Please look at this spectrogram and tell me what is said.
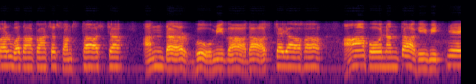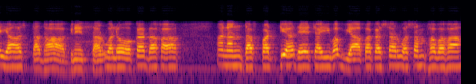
पर्वताकाशसंस्थाश्च अन्तर्भूमिगादाश्च याः आपोऽनन्ता हि विज्ञेयास्तथाग्निः सर्वलोकगः। अनन्तः पठ्यते चैव व्यापकः सर्वसम्भवः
